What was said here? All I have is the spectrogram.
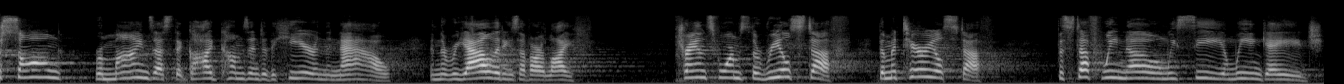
song reminds us that God comes into the here and the now and the realities of our life, transforms the real stuff, the material stuff, the stuff we know and we see and we engage.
